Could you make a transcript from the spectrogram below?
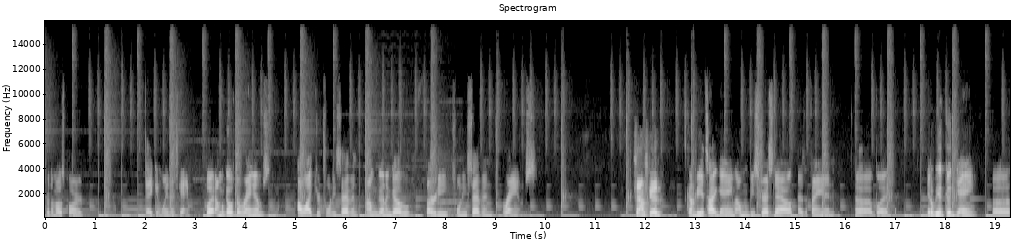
for the most part, they can win this game. But I'm gonna go with the Rams. I like your 27. I'm gonna go 30 27 Rams. Sounds good. It's going to be a tight game. I'm going to be stressed out as a fan, uh, but it'll be a good game. Uh,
